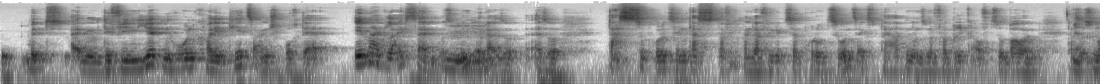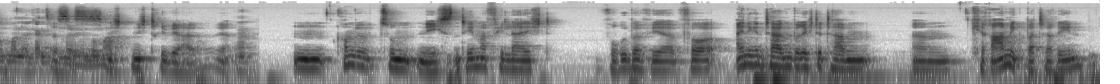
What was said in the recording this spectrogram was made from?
mit einem definierten hohen Qualitätsanspruch, der immer gleich sein muss. Mhm. Also, also das zu produzieren, das, ich meine, dafür gibt es ja Produktionsexperten und so eine Fabrik aufzubauen. Das ja, ist nochmal eine ganz andere Nummer. Nicht, nicht trivial, ja. ja. Mm, kommen wir zum nächsten Thema vielleicht, worüber wir vor einigen Tagen berichtet haben. Ähm, Keramikbatterien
